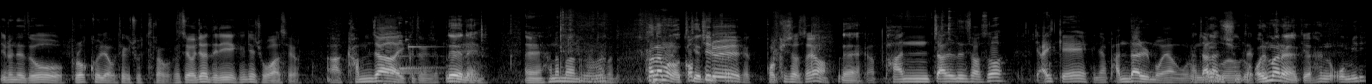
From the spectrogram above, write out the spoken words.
이런 데도 브로콜리하고 되게 좋더라고요. 그래서 여자들이 굉장히 좋아하세요. 아 감자 있거든요. 셰프님. 네네. 네 하나만. 하나만. 하나만 어떻게 껍질을? 벗기셔서요. 네. 그러니까 반 자르셔서 얇게 그냥 반달 모양으로 한 잘라주시면 될것 얼마나 할게요? 한 5mm?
